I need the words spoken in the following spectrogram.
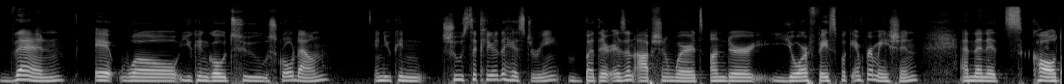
then it will you can go to scroll down and you can choose to clear the history, but there is an option where it's under your Facebook information and then it's called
